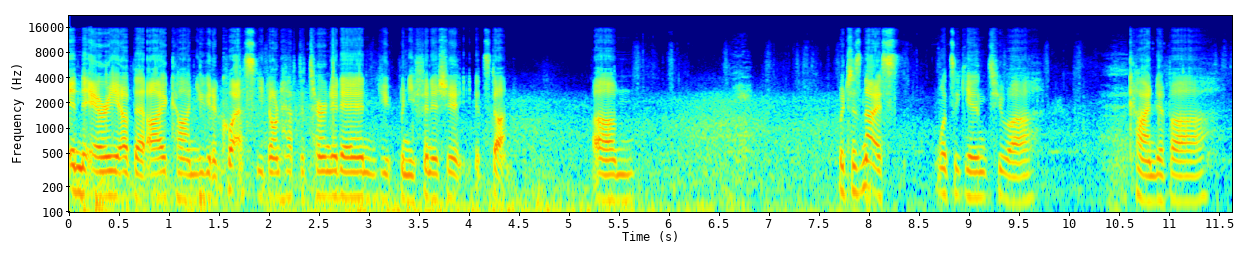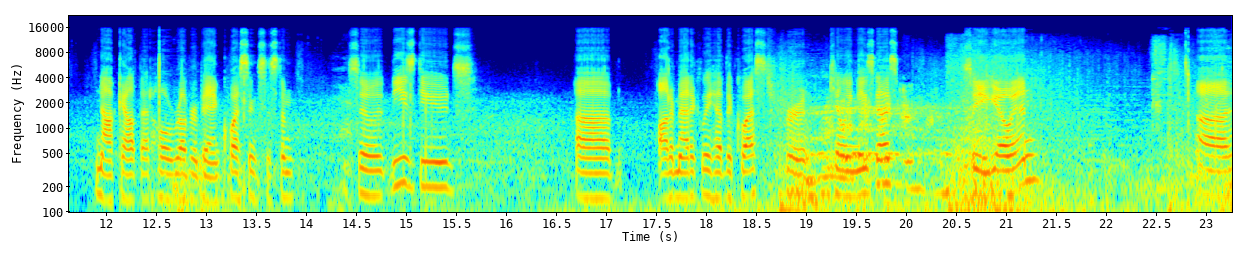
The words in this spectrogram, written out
in the area of that icon, you get a quest. You don't have to turn it in. You, when you finish it, it's done. Um, which is nice, once again, to uh, kind of uh, knock out that whole rubber band questing system. So these dudes uh, automatically have the quest for killing these guys. So you go in, uh,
